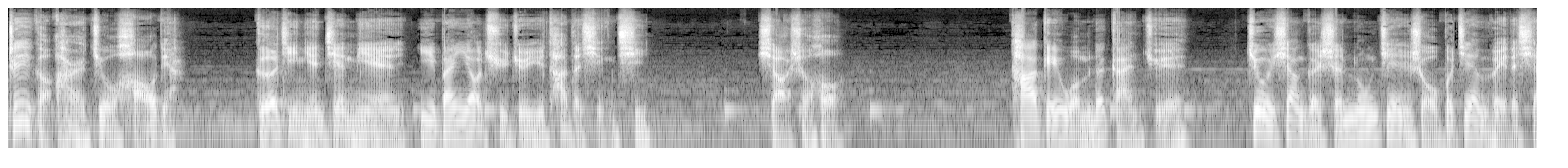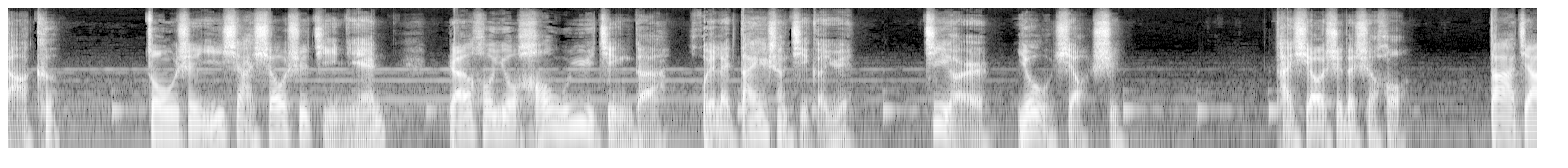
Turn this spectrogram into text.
这个二舅好点。隔几年见面，一般要取决于他的刑期。小时候，他给我们的感觉，就像个神龙见首不见尾的侠客，总是一下消失几年，然后又毫无预警的回来待上几个月，继而又消失。他消失的时候，大家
